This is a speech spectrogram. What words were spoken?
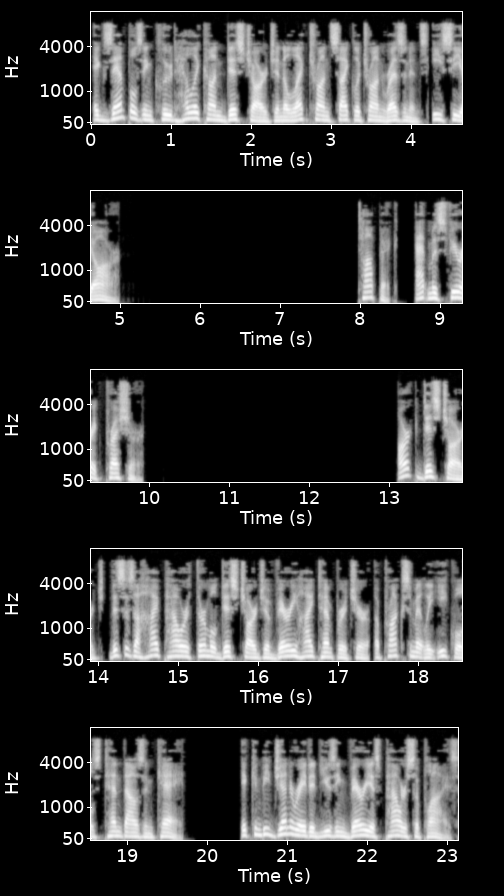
Examples include helicon discharge and electron cyclotron resonance (ECR). Topic: Atmospheric pressure. Arc discharge – This is a high-power thermal discharge of very high temperature approximately equals 10,000 K. It can be generated using various power supplies.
